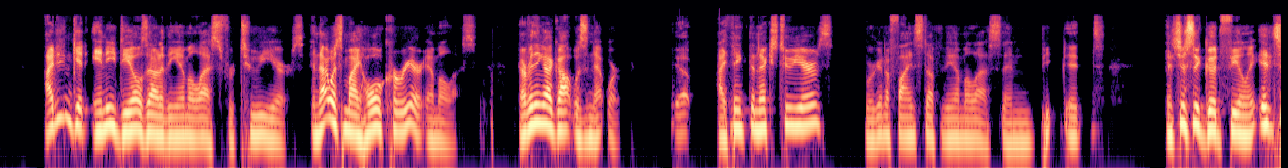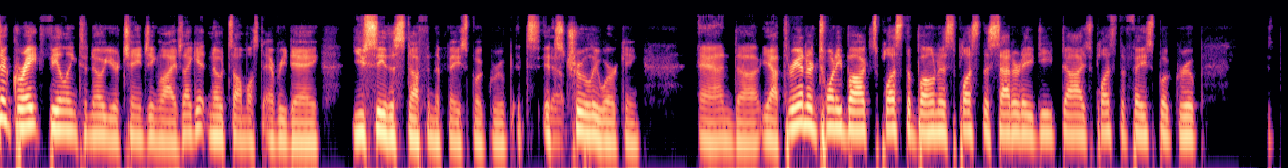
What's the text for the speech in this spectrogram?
I didn't get any deals out of the MLS for two years, and that was my whole career. MLS. Everything I got was network. Yep. I think the next two years we're gonna find stuff in the MLS, and it's It's just a good feeling. It's a great feeling to know you're changing lives. I get notes almost every day. You see the stuff in the Facebook group. It's it's Yep. truly working. And uh, yeah, 320 bucks plus the bonus, plus the Saturday deep dives, plus the Facebook group.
